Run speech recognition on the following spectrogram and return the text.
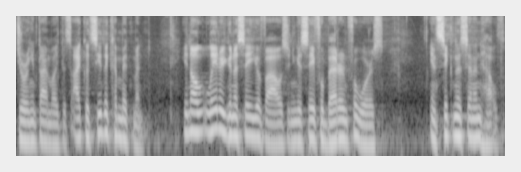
during a time like this. I could see the commitment. You know, later you're going to say your vows and you're going to say for better and for worse, in sickness and in health.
